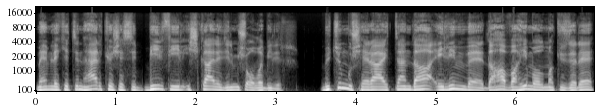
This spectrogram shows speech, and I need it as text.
memleketin her köşesi bil fiil işgal edilmiş olabilir. Bütün bu şeraitten daha elim ve daha vahim olmak üzere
